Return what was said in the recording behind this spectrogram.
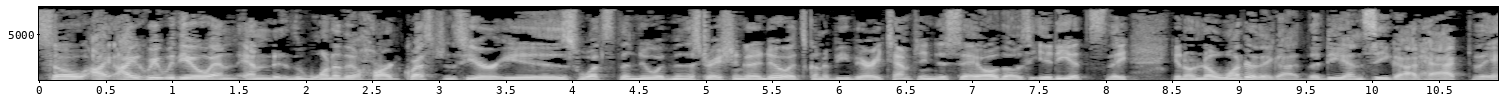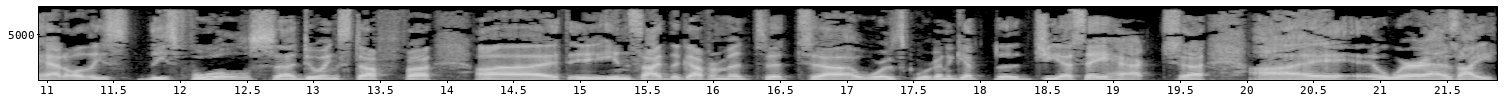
So I, I agree with you, and and one of the hard questions here is what's the new administration going to do? It's going to be very tempting to say, oh, those idiots, they, you know, no wonder they got the DNC got hacked. They had all these these fools uh, doing stuff uh, uh, inside the government that uh, was were going to get the GSA hacked. Uh, I, whereas I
